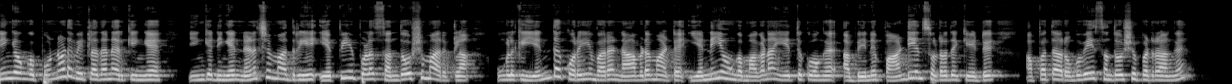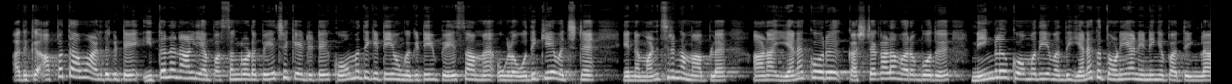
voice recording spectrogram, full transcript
நீங்கள் உங்கள் பொண்ணோட வீட்டில் தானே இருக்கீங்க. இங்கே நீங்கள் நினச்ச மாதிரியே எப்பயும் போல் சந்தோஷமாக இருக்கலாம். உங்களுக்கு எந்த குறையும் வர நான் விட மாட்டேன். என்னையும் உங்கள் மகனாக ஏற்றுக்கோங்க அப்படின்னு பாண்டியன் சொல்கிறத கேட்டு அப்பத்தா ரொம்பவே சந்தோஷப்படுறாங்க. அதுக்கு அப்பத்தாவும் அழுதுகிட்டே இத்தனை நாள் என் பசங்களோட பேச்சை கேட்டுட்டு கோமதிக்கிட்டேயும் உங்ககிட்டயும் பேசாமல் உங்களை ஒதுக்கியே வச்சுட்டேன். என்னை மன்னிச்சிருங்க மாப்பிள்ள ஆனால் எனக்கு ஒரு கஷ்டகாலம் வரும்போது நீங்களும் கோமதியை வந்து எனக்கு துணையாக நின்னீங்க பார்த்தீங்களா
